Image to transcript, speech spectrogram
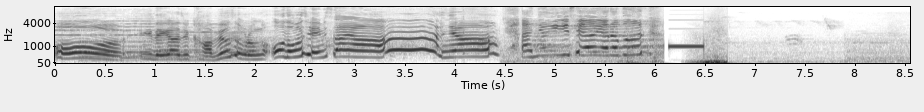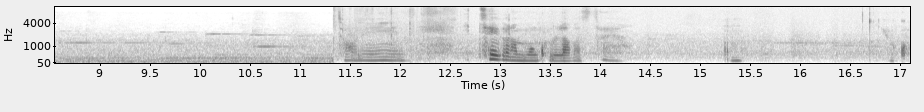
어, 이게 내가 아주 가벼워서 그런가? 어, 너무 재밌어요. 아, 안녕. 안녕히 계세요, 여러분. 저는 이 책을 한번 골라봤어요. 어, 요거.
